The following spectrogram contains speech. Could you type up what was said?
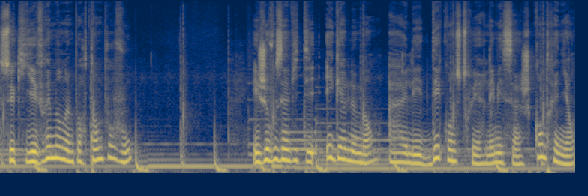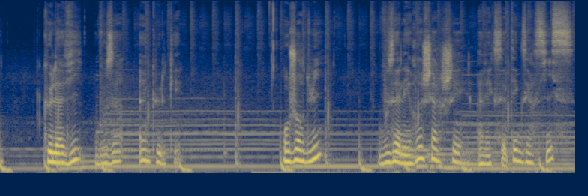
ce qui est vraiment important pour vous et je vous invitais également à aller déconstruire les messages contraignants que la vie vous a inculqués. Aujourd'hui, vous allez rechercher avec cet exercice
